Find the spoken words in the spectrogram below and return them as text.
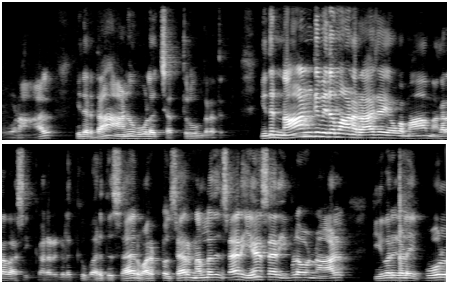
போனால் இதர் தான் அனுகூல சத்ருங்கிறது. இது நான்கு விதமான ராஜயோகமா மகர ராசிக்காரர்களுக்கு வருது சார் வரட்டும் சார் நல்லது சார் ஏன் சார் இவ்வளவு நாள் இவர்களை போல்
